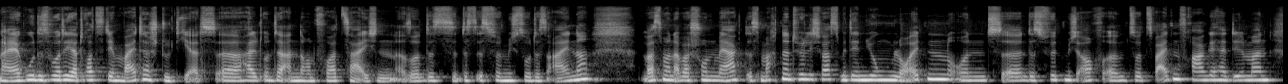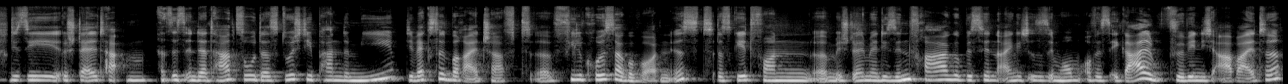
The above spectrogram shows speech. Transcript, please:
Naja gut, es wurde ja trotzdem weiter studiert, äh, halt unter anderen Vorzeichen. Also das, das ist für mich so das eine. Was man aber schon merkt, es macht natürlich was mit den jungen Leuten und äh, das führt mich auch äh, zur zweiten Frage, Herr Dillmann, die Sie gestellt haben. Es ist in der Tat so, dass durch die Pandemie die Wechselbereitschaft äh, viel größer geworden ist. Das geht von, äh, ich stelle mir die Sinnfrage bis hin, eigentlich ist es im Homeoffice egal, für wen ich arbeite,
